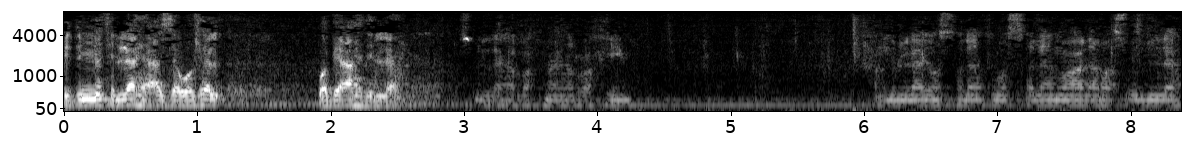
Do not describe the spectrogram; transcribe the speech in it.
بذمة الله عز وجل وبعهد الله. بسم الله الرحمن الرحيم. الحمد لله والصلاة والسلام على رسول الله.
